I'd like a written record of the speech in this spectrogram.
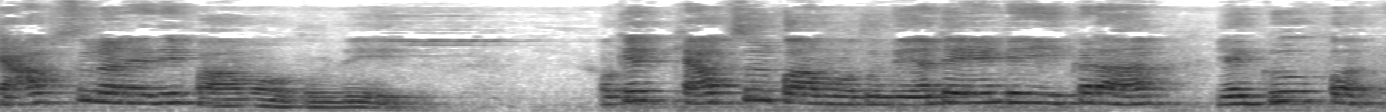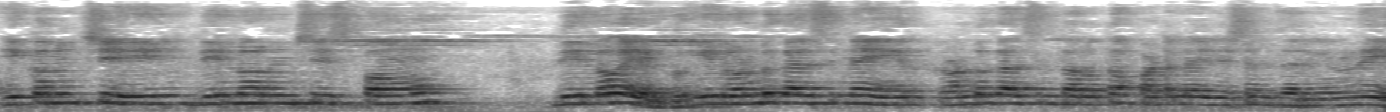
క్యాప్సుల్ అనేది ఫామ్ అవుతుంది. ఓకే క్యాప్సూల్ ఫామ్ అవుతుంది. అంటే ఏంటి? ఇక్కడ ఎగ్ ఇక్కడ నుంచి దీనిలో నుంచి స్పాము దీనిలో ఎగ్ ఈ రెండు కలిసినాయి రెండు కలిసిన తర్వాత ఫర్టిలైజేషన్ జరిగింది.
